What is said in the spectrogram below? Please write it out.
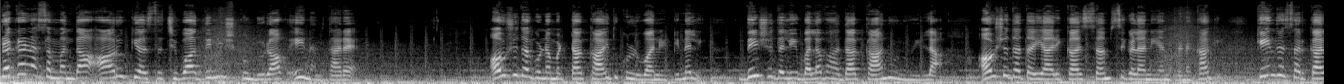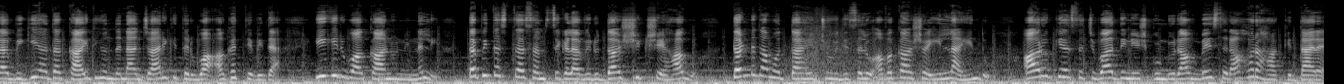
ಪ್ರಕರಣ ಸಂಬಂಧ ಆರೋಗ್ಯ ಸಚಿವ ದಿನೇಶ್ ಗುಂಡೂರಾವ್ ಏನಂತಾರೆ? ಔಷಧ ಗುಣಮಟ್ಟ ಕಾಯ್ದುಕೊಳ್ಳುವ ನಿಟ್ಟಿನಲ್ಲಿ ದೇಶದಲ್ಲಿ ಬಲವಾದ ಕಾನೂನು ಇಲ್ಲ. ಔಷಧ ತಯಾರಿಕಾ ಸಂಸ್ಥೆಗಳ ನಿಯಂತ್ರಣಕ್ಕಾಗಿ ಕೇಂದ್ರ ಸರ್ಕಾರ ಬಿಗಿಯಾದ ಕಾಯ್ದೆಯೊಂದನ್ನು ಜಾರಿಗೆ ತರುವ ಅಗತ್ಯವಿದೆ. ಈಗಿರುವ ಕಾನೂನಿನಲ್ಲಿ ತಪ್ಪಿತಸ್ಥ ಸಂಸ್ಥೆಗಳ ವಿರುದ್ಧ ಶಿಕ್ಷೆ ಹಾಗೂ ದಂಡದ ಮೊತ್ತ ಹೆಚ್ಚು ವಿಧಿಸಲು ಅವಕಾಶ ಇಲ್ಲ ಎಂದು ಆರೋಗ್ಯ ಸಚಿವ ದಿನೇಶ್ ಗುಂಡೂರಾವ್ ಬೇಸರ ಹೊರಹಾಕಿದ್ದಾರೆ.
